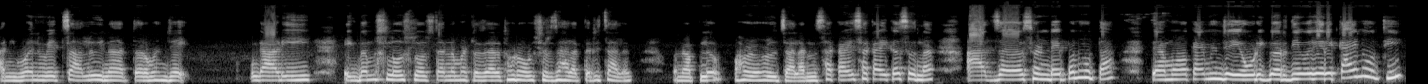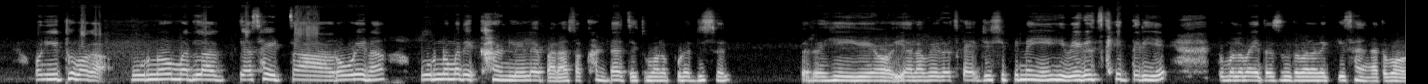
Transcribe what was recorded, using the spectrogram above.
आणि वन वे चालू आहे ना तर म्हणजे गाडी एकदम स्लो स्लो त्यांना म्हटलं जरा थोडा उशीर झाला तरी चालेल. पण आपलं हळूहळू चाला आणि सकाळी सकाळी कसं ना आज संडे पण होता. त्यामुळं काय म्हणजे एवढी गर्दी वगैरे काय नव्हती. पण इथं बघा पूर्ण मधला त्या साईडचा रोड आहे ना पूर्णमध्ये खांडलेला आहे पारा. असा खड्डाच आहे तुम्हाला पुढे दिसेल. तर हे याला वेगळंच काय जेसीपी नाही आहे हे वेगळंच काहीतरी आहे. तुम्हाला माहीत असेल तर मला नक्की सांगा. तर बाबा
